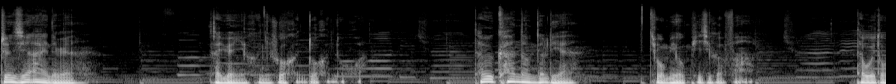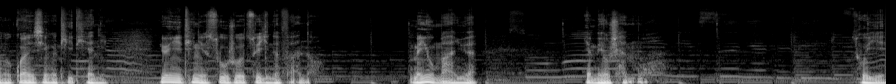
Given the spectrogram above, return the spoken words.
真心爱的人，才愿意和你说很多很多话。他会看到你的脸，就没有脾气可发了；他会懂得关心和体贴你。愿意听你诉说最近的烦恼，没有埋怨，也没有沉默，所以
